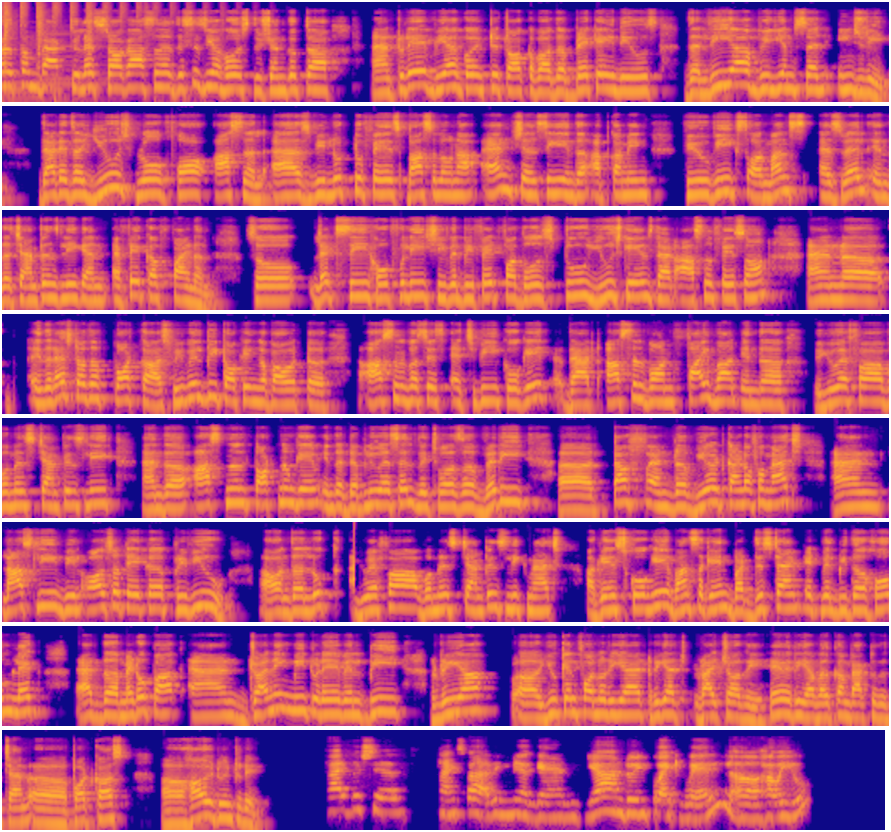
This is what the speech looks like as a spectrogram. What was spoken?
welcome back to Let's Talk Arsenal. This is your host, Dushyant Gupta. And today we are going to talk about the breaking news the Leah Williamson injury. That is a huge blow for Arsenal as we look to face Barcelona and Chelsea in the upcoming few weeks or months as well in the Champions League and FA Cup final. So let's see. Hopefully, she will be fit for those two huge games that Arsenal face on. And uh, in the rest of the podcast, we will be talking about uh, Arsenal versus HB Køge. That Arsenal won 5 1 in the UEFA Women's Champions League and the Arsenal Tottenham game in the WSL, which was a very uh, tough and uh, weird kind of a match. And lastly, we'll also take a preview on the look UEFA Women's Champions League match against Køge once again, but this time it will be the home leg at the Meadow Park. And joining me today will be Ria. Uh, you can follow Ria at Ria Raichaudhuri. Hey, Ria, welcome back to the channel uh, podcast. Uh, how are you doing today? Hi, Bashir. Thanks for having me again. Yeah, I'm doing quite well. Uh, how are you?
